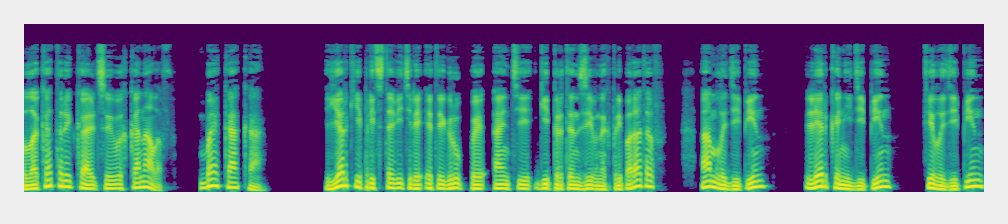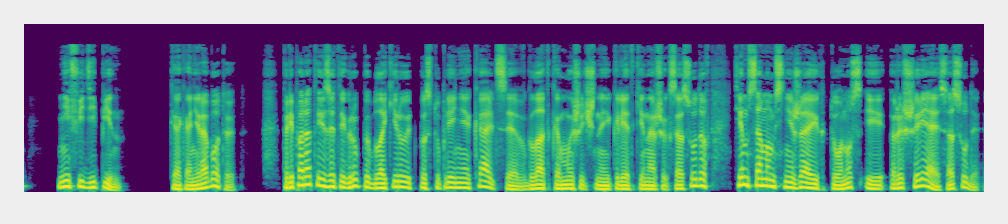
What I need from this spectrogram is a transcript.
Блокаторы кальциевых каналов, БКК. Яркие представители этой группы антигипертензивных препаратов – амлодипин, лерканидипин, филодипин, нифидипин. Как они работают? Препараты из этой группы блокируют поступление кальция в гладкомышечные клетки наших сосудов, тем самым снижая их тонус и расширяя сосуды.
